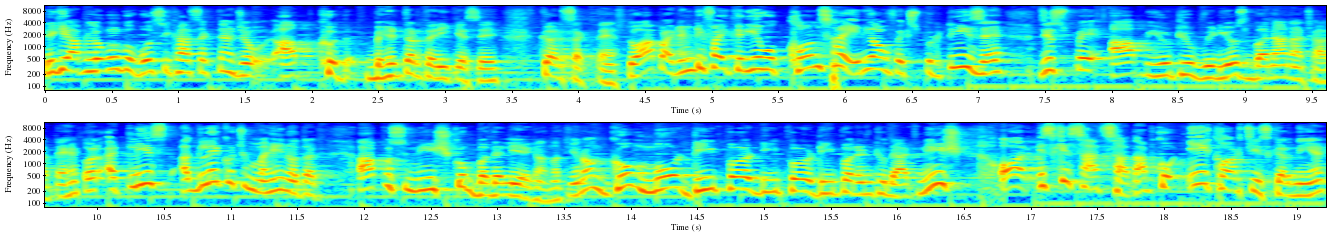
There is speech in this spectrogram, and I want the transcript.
देखिए आप लोगों को वो सिखा सकते हैं जो आप खुद बेहतर तरीके से कर सकते हैं। तो आप आइडेंटिफाई करिए वो कौन सा एरिया ऑफ़ एक्सपर्टीज है जिस पे आप यूट्यूब वीडियोस बनाना चाहते हैं। और एटलीस्ट अगले कुछ महीनों तक आप उस नीच को बदलिएगा मत you know go more deeper deeper deeper into that niche और इसके साथ साथ आपको एक और चीज़ करनी है।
